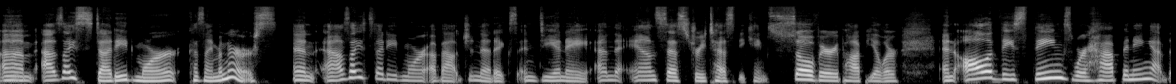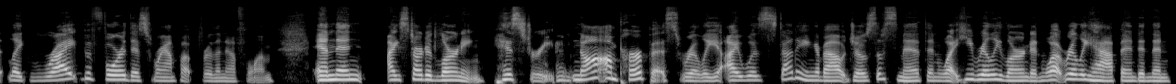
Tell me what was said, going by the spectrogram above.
Um, as I studied more, because I'm a nurse, and as I studied more about genetics and DNA, and the ancestry test became so very popular, and all of these things were happening at like right before this ramp up for the Nephilim. And then I started learning history, mm-hmm. not on purpose, really. I was studying about Joseph Smith and what he really learned and what really happened. And then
